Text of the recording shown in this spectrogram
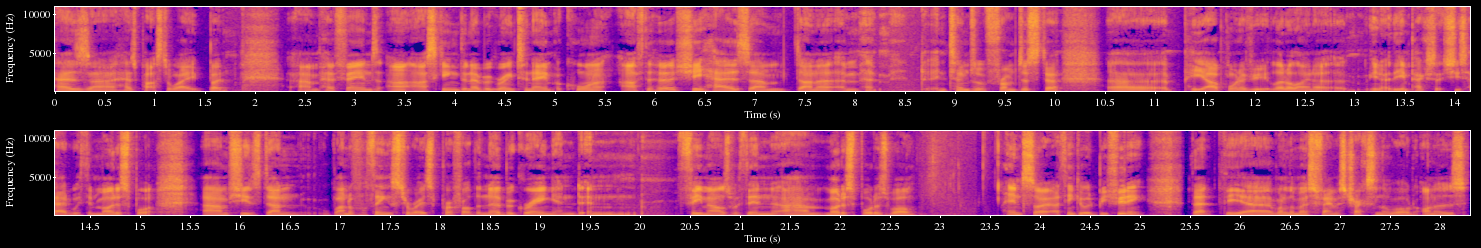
has uh, has passed away, but um, her fans are asking the Nurburgring to name a corner after her. She has um, done a, a, a in terms of from just a, a, PR point of view, let alone a, you know the impacts that she's had within motorsport. Um, she's done wonderful things to raise the profile of the Nurburgring and and females within um, motorsport as well. And so I think it would be fitting that the uh, one of the most famous tracks in the world honors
